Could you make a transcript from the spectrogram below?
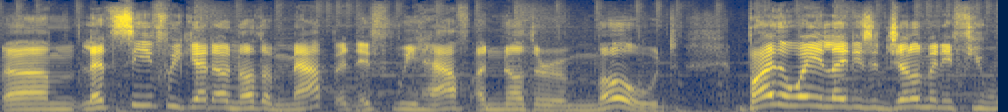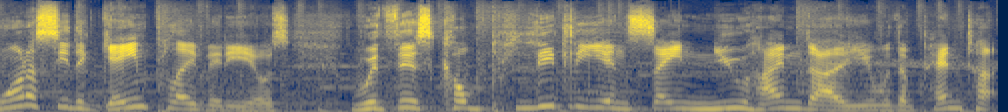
Um, let's see if we get another map and if we have another mode. By the way, ladies and gentlemen, if you want to see the gameplay videos with this completely insane new Heimdall here with a, Penta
